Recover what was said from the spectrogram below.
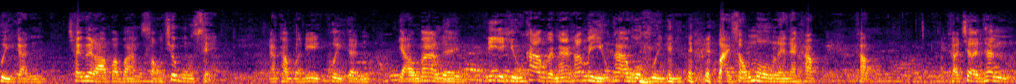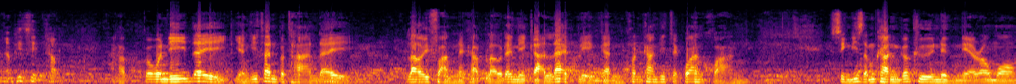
คุยกันใช้เวลาประมาณ 2 ชั่วโมงเศษนะครับ วันนี้คุยกันยาวมากเลย นี่หิวข้าวกันนะถ้าไม่หิวข้าวคงคุยกันบ่ายสองโมงเลยนะครับครับขอเชิญท่านอภิสิทธิ์ครับครับก็วันนี้ได้อย่างที่ท่านประธานได้เล่าให้ฟังนะครับ เราได้มีการแลกเปลี่ยนกันค่อนข้างที่จะกว้างขวาง สิ่งที่สำคัญก็คือหนึ่งเนี่ยเรามอง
